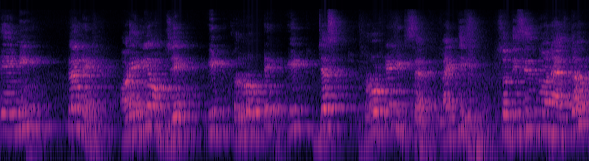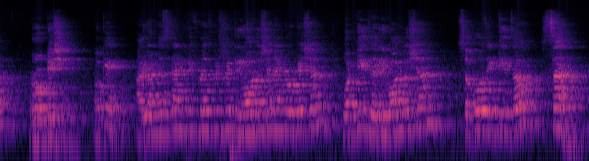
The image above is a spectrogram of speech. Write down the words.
any planet or any object it rotate it just rotate itself like this. So this is known as the rotation. Okay? Are you understand difference between revolution and rotation? What is a revolution? Suppose it is a sun.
